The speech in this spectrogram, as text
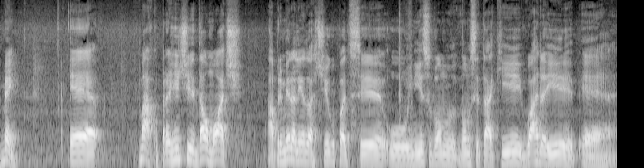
Bem, é, Marco, para a gente dar o mote, a primeira linha do artigo pode ser o início, vamos, vamos citar aqui, guarda aí é,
